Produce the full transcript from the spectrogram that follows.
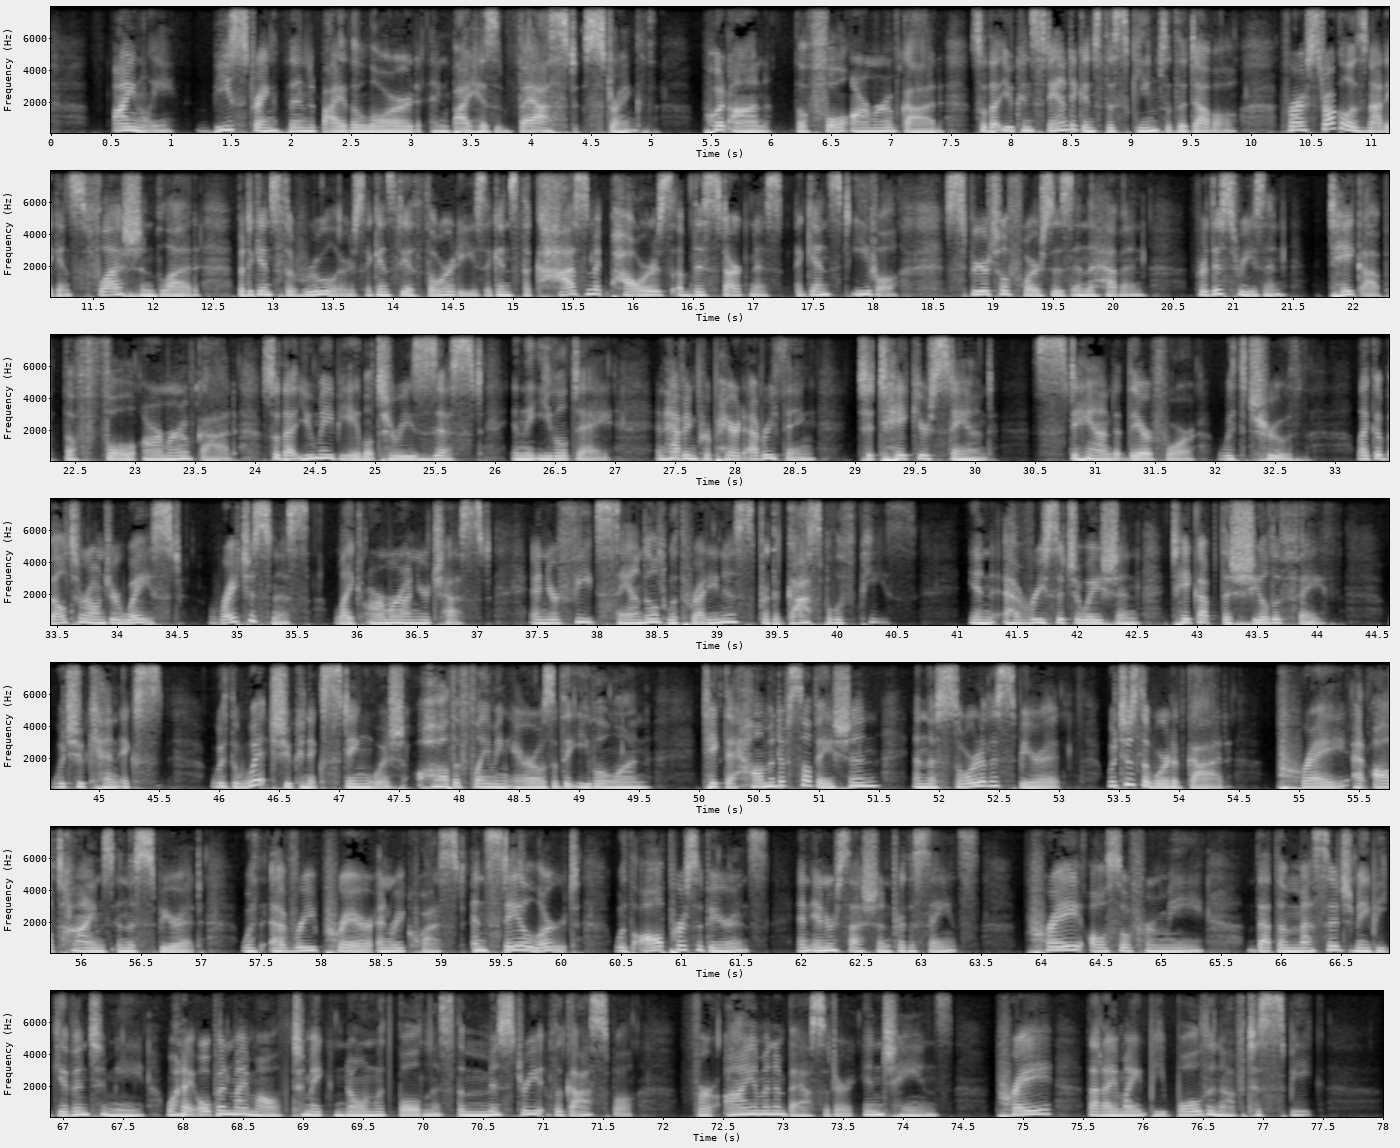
Finally, be strengthened by the Lord and by his vast strength. Put on the full armor of God so that you can stand against the schemes of the devil. For our struggle is not against flesh and blood, but against the rulers, against the authorities, against the cosmic powers of this darkness, against evil, spiritual forces in the heaven. For this reason, Take up the full armor of God so that you may be able to resist in the evil day. And having prepared everything, to take your stand. Stand, therefore, with truth, like a belt around your waist, righteousness, like armor on your chest, and your feet sandaled with readiness for the gospel of peace. In every situation, take up the shield of faith, which you can ex- with which you can extinguish all the flaming arrows of the evil one. Take the helmet of salvation and the sword of the Spirit, which is the word of God. Pray at all times in the Spirit with every prayer and request, and stay alert with all perseverance and intercession for the saints. Pray also for me that the message may be given to me when I open my mouth to make known with boldness the mystery of the gospel. For I am an ambassador in chains. Pray that I might be bold enough to speak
